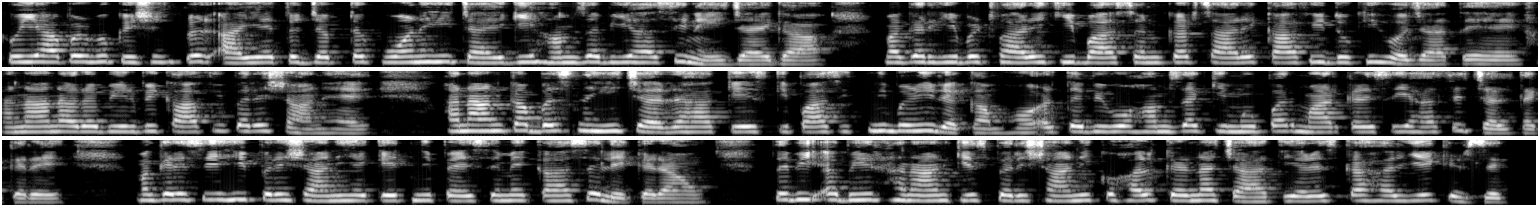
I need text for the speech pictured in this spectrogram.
कि यहाँ पर वो किशन पर आई है तो जब तक वो नहीं चाहेगी हमजा भी यहाँ से नहीं जाएगा। मगर ये बंटवारे की बात सुनकर सारे काफ़ी दुखी हो जाते हैं। हनान और अबीर भी काफ़ी परेशान है। हनान का बस नहीं चल रहा कि इसके पास इतनी बड़ी रकम हो और तभी वो हमजा के मुँह पर मार कर इसे यहाँ से चलता करे। मगर इसे यही परेशानी है कि इतने पैसे मैं कहाँ से लेकर आऊँ? तभी अबीर हनान की इस परेशानी को हल करना चाहती है और इसका हल ये कर सकती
